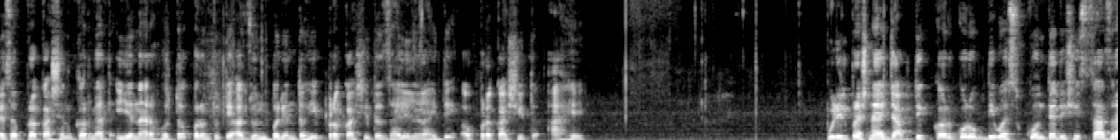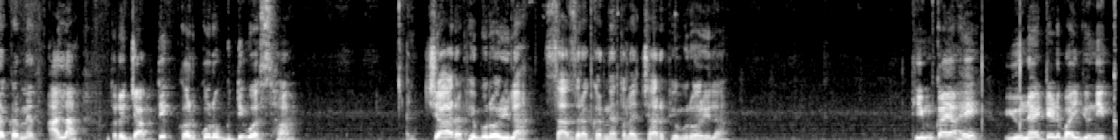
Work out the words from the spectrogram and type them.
याचं प्रकाशन करण्यात येणार होतं परंतु ते अजूनपर्यंतही प्रकाशित झालेले नाही ते अप्रकाशित आहे. पुढील प्रश्न आहे जागतिक कर्करोग दिवस कोणत्या दिवशी साजरा करण्यात आला? तर जागतिक कर्करोग दिवस हा चार फेब्रुवारीला साजरा करण्यात आला चार फेब्रुवारीला. थीम काय आहे? United by unique.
